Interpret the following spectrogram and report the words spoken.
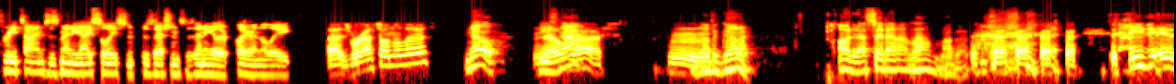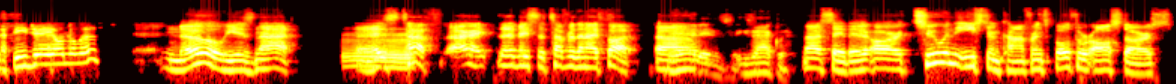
three times as many isolation possessions as any other player in the league. Uh, is Russ on the list? No, He's no, not. Russ. Hmm. Another gunner. Oh, did I say that out loud? My bad. is CJ is CJ on the list? no, he is not. Uh, it's Hmm. tough. All right, that makes it tougher than I thought. yeah, Um, it is exactly. I say there are two in the Eastern Conference. Both were All Stars,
